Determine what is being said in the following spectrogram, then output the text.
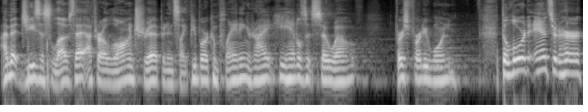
I bet Jesus loves that after a long trip, and it's like people are complaining, right? He handles it so well. Verse 41. The Lord answered her,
